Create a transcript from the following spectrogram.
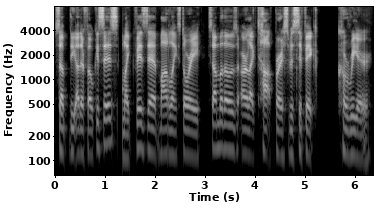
sub the other focuses like viz dev modeling story some of those are like taught for a specific career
